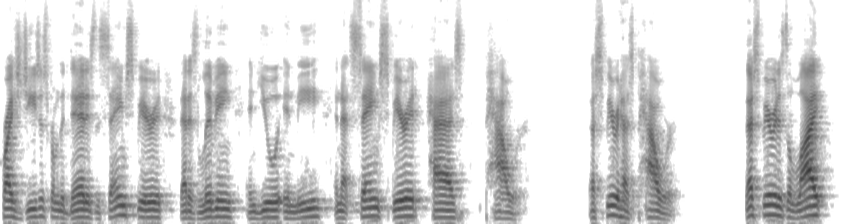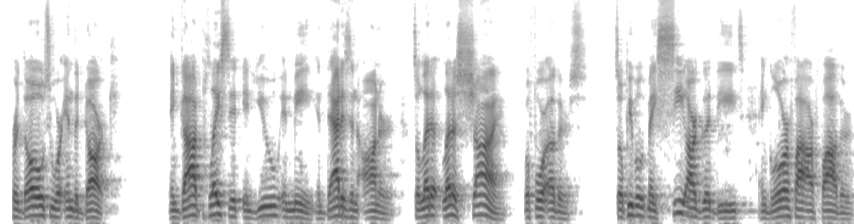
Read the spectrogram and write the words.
Christ Jesus from the dead is the same spirit that is living in you and me. And that same spirit has power. That spirit has power. That spirit is the light for those who are in the dark. And God placed it in you and me. And that is an honor. So let it let us shine before others so people may see our good deeds and glorify our Father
